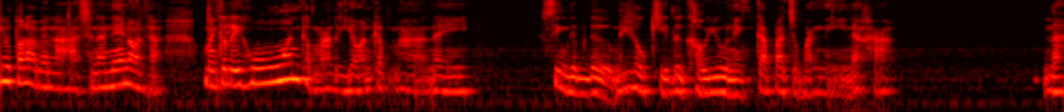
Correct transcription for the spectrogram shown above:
อยู่ตลอดเวลาฉะนั้นแน่นอนค่ะ มันก็เลยห้วนกลับมาหรือย้อนกลับมาในสิ่งเดิมๆที่เขาคิดหรือเขาอยู่ในกับปัจจุบันนี้นะคะนะ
